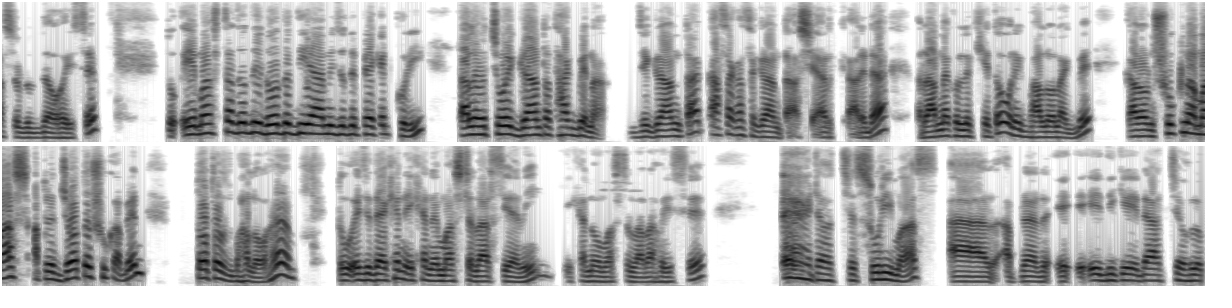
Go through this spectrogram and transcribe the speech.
মাছটা রোদ দেওয়া হয়েছে। তো এই মাছটা যদি রোদে দিয়ে আমি যদি প্যাকেট করি, তাহলে হচ্ছে ওই গ্রানটা থাকবে না। যে গ্রানটা কাঁচা কাঁচা গ্রানটা আসে। আর আর এটা রান্না করলে খেতেও অনেক ভালো লাগবে। কারণ শুকনা মাছ আপনি যত শুকাবেন তত ভালো হ্যাঁ? তো এই যে দেখেন এখানে মাছটা লাড়ছি আমি। এখানেও মাছটা লাড়া হয়েছে। এটা হচ্ছে সুরি মাছ। আর আপনার এইদিকে এটা হচ্ছে হলো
